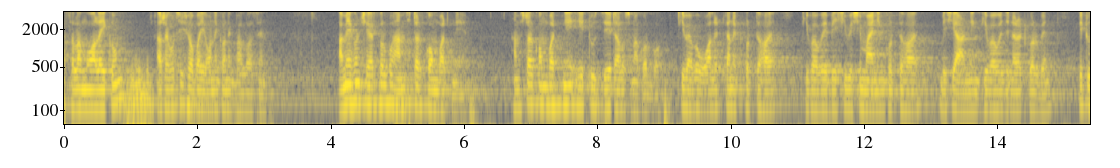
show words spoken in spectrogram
আসসালামু আলাইকুম। আশা করছি সবাই অনেক অনেক ভালো আছেন। আমি এখন শেয়ার করব হামস্টার কম্বাট নিয়ে। হামস্টার কম্বাট নিয়ে এ টু জেড আলোচনা করব। কীভাবে ওয়ালেট কানেক্ট করতে হয়, কীভাবে বেশি বেশি মাইনিং করতে হয়, বেশি আর্নিং কীভাবে জেনারেট করবেন এ টু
